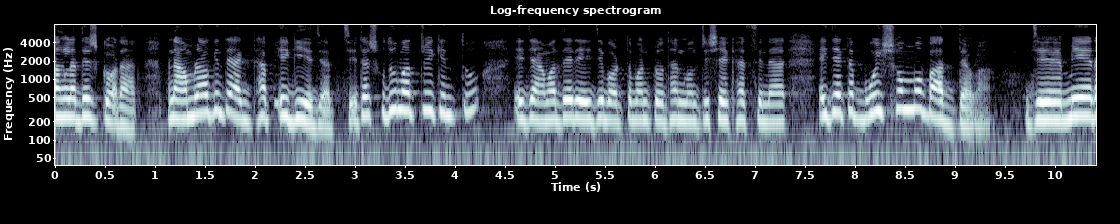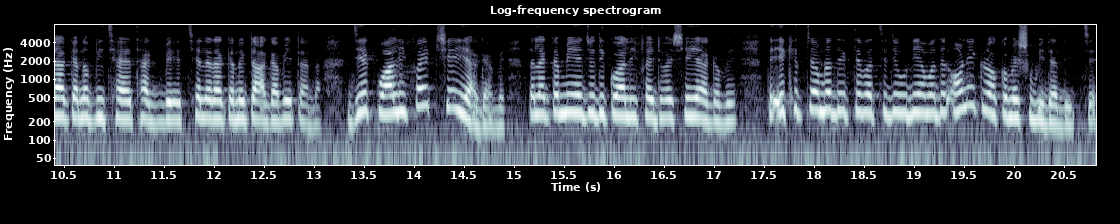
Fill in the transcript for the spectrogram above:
বাংলাদেশ গড়ার মানে আমরাও কিন্তু এক ধাপ এগিয়ে যাচ্ছি। এটা শুধুমাত্রই কিন্তু এই যে আমাদের এই যে বর্তমান প্রধানমন্ত্রী শেখ হাসিনার, এই যে একটা বৈষম্য বাদ দেওয়া যে মেয়েরা কেন পিছায় থাকবে ছেলেরা কেন একটু আগাবে এটা না। যে কোয়ালিফাইড সেই আগাবে। তাহলে একটা মেয়ে যদি কোয়ালিফাইড হয় সেই আগাবে। তো এক্ষেত্রে আমরা দেখতে পাচ্ছি যে উনি আমাদের অনেক রকমের সুবিধা দিচ্ছে।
